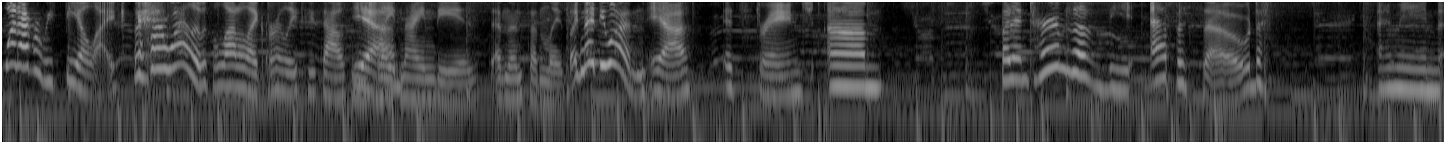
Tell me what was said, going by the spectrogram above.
whatever we feel like. But for a while, it was a lot of like early 2000s, Yeah. late 90s, and then suddenly it's like 91. Yeah, it's strange. Um, but in terms of the episode, I mean,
